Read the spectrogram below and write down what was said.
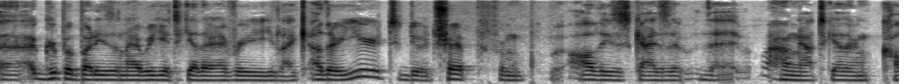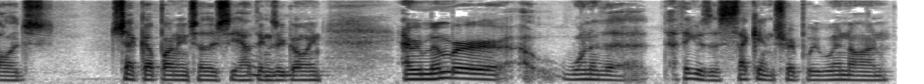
uh, a group of buddies and I we get together every like other year to do a trip from all these guys that that hung out together in college, check up on each other, see how things are going. I remember uh, one of the I think it was the second trip we went on.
